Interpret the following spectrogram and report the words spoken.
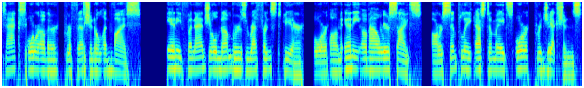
tax, or other professional advice. Any financial numbers referenced here, or on any of our sites, are simply estimates or projections,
